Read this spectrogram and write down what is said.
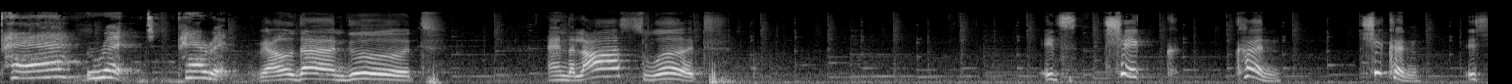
Parrot. Parrot. Well done, good. And the last word. It's chicken. Chicken. It's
